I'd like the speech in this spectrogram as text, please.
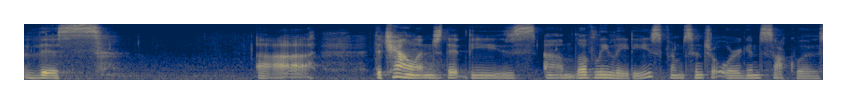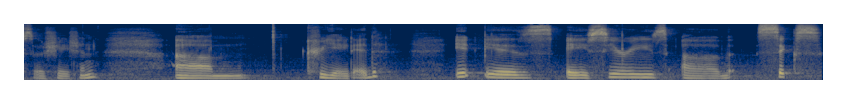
this, uh, the challenge that these um, lovely ladies from Central Oregon SAQA Association um, created. It is a series of six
